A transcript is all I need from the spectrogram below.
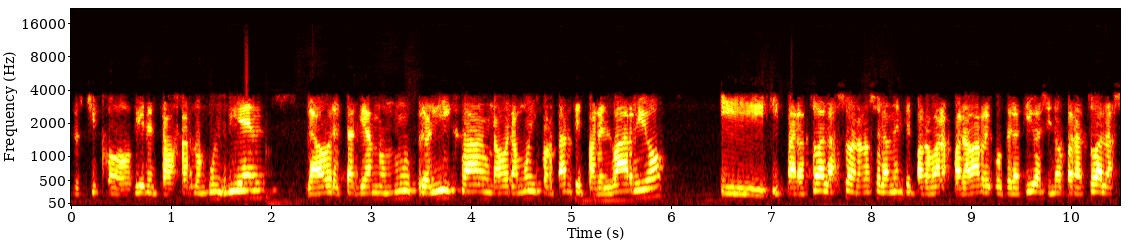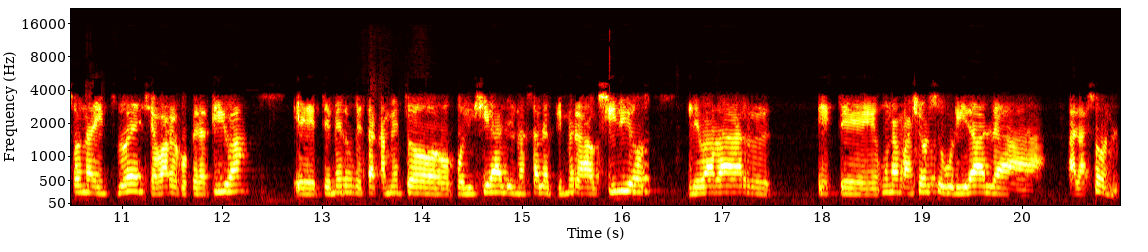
los chicos vienen trabajando muy bien, la obra está quedando muy prolija, una obra muy importante para el barrio y, para toda la zona, no solamente para, para barrio cooperativa, sino para toda la zona de influencia, barrio cooperativa, eh, tener un destacamento policial y una sala de primeros auxilios le va a dar este, una mayor seguridad a la, zona.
